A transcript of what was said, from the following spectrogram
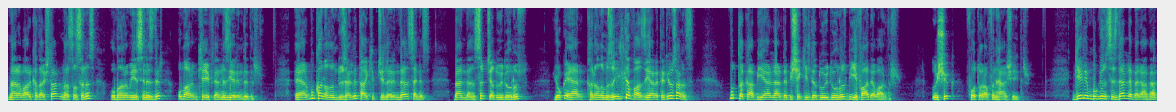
Merhaba arkadaşlar, nasılsınız? Umarım iyisinizdir. Umarım keyifleriniz yerindedir. Eğer bu kanalın düzenli takipçilerindenseniz, benden sıkça duyduğunuz, yok eğer kanalımızı ilk defa ziyaret ediyorsanız, mutlaka bir yerlerde bir şekilde duyduğunuz bir ifade vardır. Işık, fotoğrafın her şeyidir. Gelin bugün sizlerle beraber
